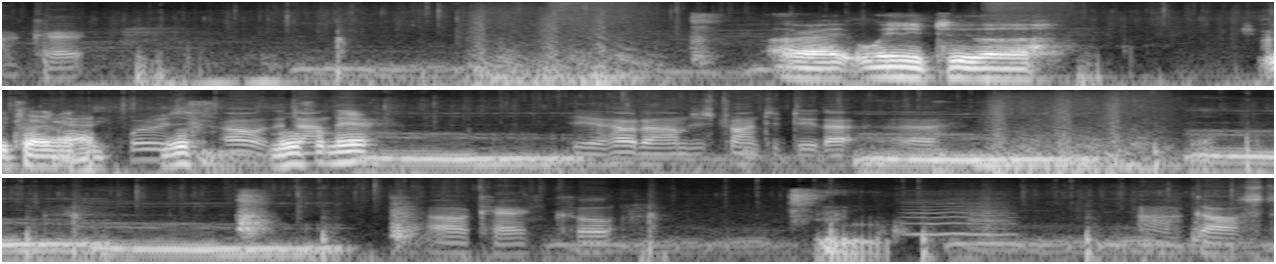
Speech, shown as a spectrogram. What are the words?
Okay. Alright, we need to uh we try to make Where a is move. Oh, move down from there. here? Yeah, hold on. I'm just trying to do that. Uh, okay, cool. Ah, Ghast.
